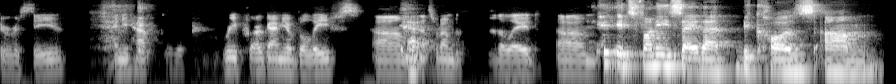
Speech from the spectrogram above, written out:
to receive, and you have to reprogram your beliefs. Um, yeah. That's what I'm doing Adelaide. Um, it's funny you say that because um,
